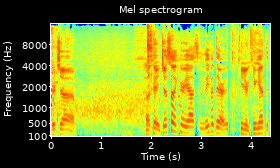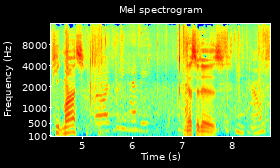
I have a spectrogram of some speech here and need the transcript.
Good job. Okay, just out of curiosity, leave it there. Peter, can you get the peat moss? Uh, it's pretty heavy. Yes, it is. 16 pounds.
